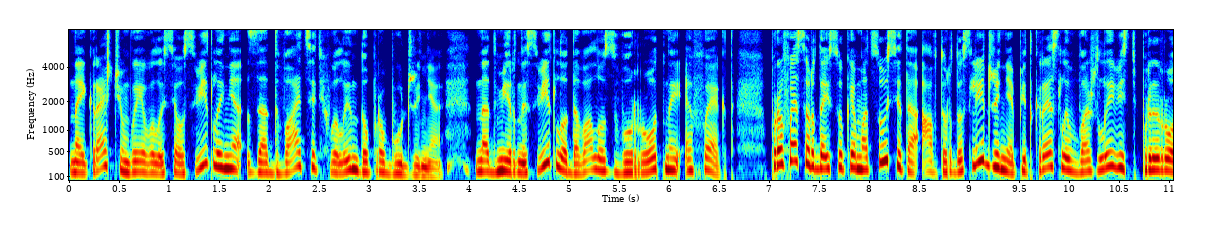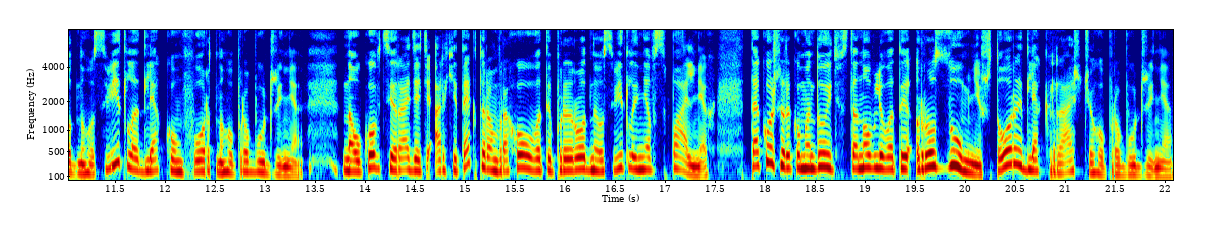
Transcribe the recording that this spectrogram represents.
Найкращим виявилося освітлення за 20 хвилин до пробудження. Надмірне світло давало зворотний ефект. Професор Дайсуке Мацусі та автор дослідження підкреслив важливість природного світла для комфортного пробудження. Науковці радять архітекторам враховувати природне освітлення в спальнях. Також рекомендують встановлювати розумні штори для кращого пробудження.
